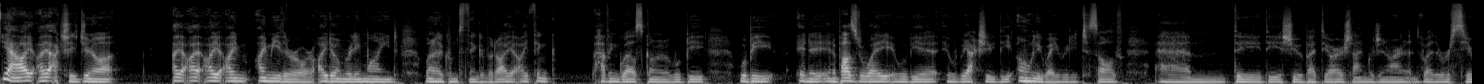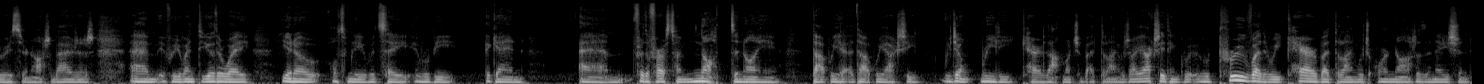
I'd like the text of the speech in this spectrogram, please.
yeah, I, I actually do you know. I, I, I'm I'm either or. I don't really mind when I come to think of it. I, I think having Gaelscoileanna would be would be in a, in a positive way. It would be a, it would be actually the only way really to solve um, the the issue about the Irish language in Ireland, whether we're serious or not about it. Um, if we went the other way, you know, ultimately it would say it would be again um, for the first time not denying that we that we actually we don't really care that much about the language. I actually think it would prove whether we care about the language or not as a nation,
